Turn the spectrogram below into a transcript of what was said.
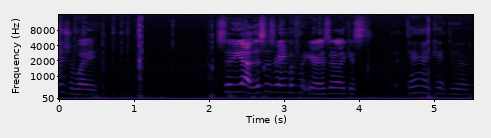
I should wait. So yeah, this is Rainbow for Is there like a? s- Dang, I can't do it.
